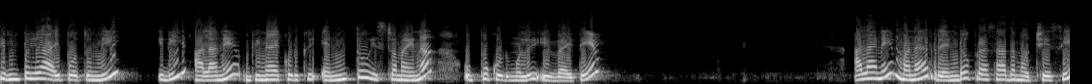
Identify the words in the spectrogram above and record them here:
సింపుల్గా అయిపోతుంది. ఇది అలానే వినాయకుడికి ఎంతో ఇష్టమైన ఉప్పు కుడుములు ఇవైతే. అలానే మన రెండో ప్రసాదం వచ్చేసి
